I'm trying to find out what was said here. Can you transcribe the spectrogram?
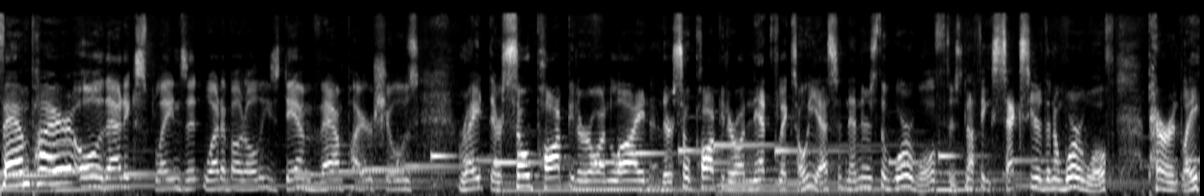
vampire. Oh, that explains it. What about all these damn vampire shows, right? They're so popular online. They're so popular on Netflix. Oh, yes. And then there's the werewolf. There's nothing sexier than a werewolf, apparently.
